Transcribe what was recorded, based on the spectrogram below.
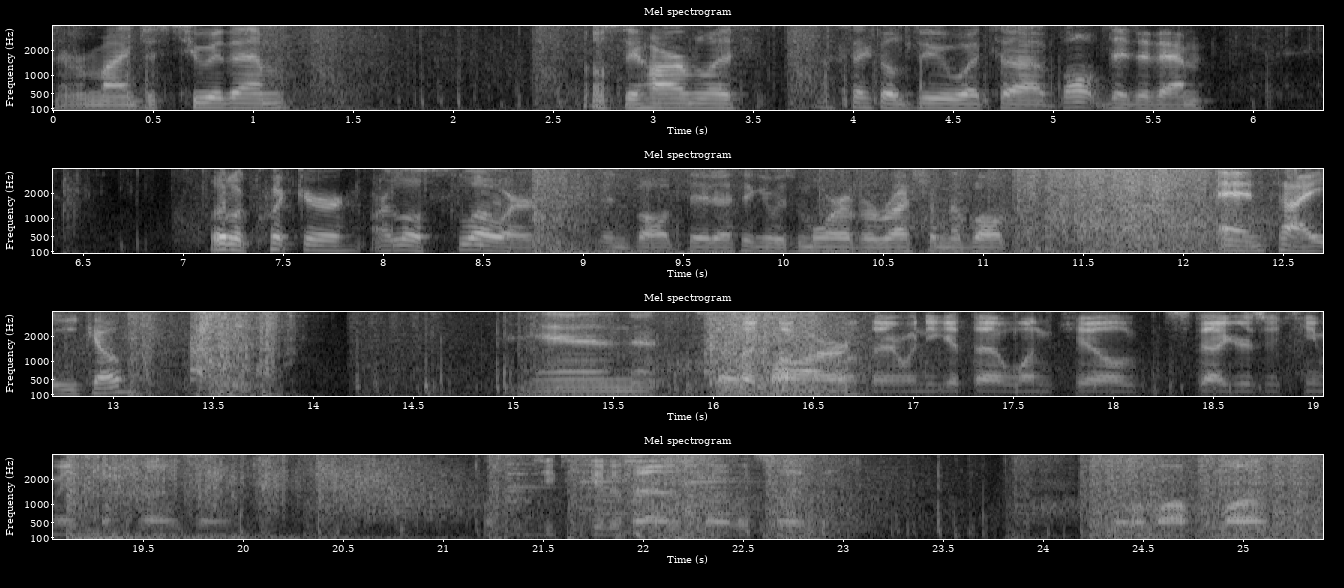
Never mind, just two of them. Mostly harmless. Looks like they'll do what uh, Vault did to them. A little quicker or a little slower than Vault did. I think it was more of a rush on the Vault's anti-eco. And so what far, there. When you get that one kill, staggers your teammates sometimes. And once the CTs get advantage, but it looks like kill them off them off.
